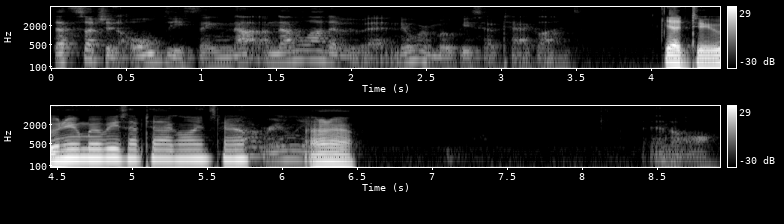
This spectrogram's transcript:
That's such an oldie thing. Not not a lot of uh, newer movies have taglines. Yeah, do new movies have taglines now? Not really I don't know. at all.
